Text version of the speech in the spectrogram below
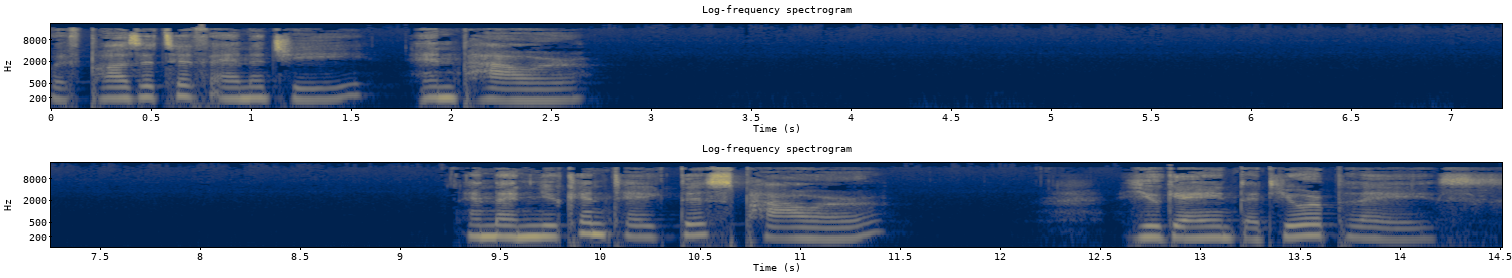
with positive energy and power. And then you can take this power you gained at your place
